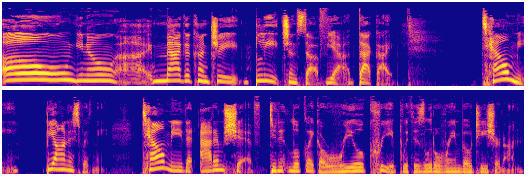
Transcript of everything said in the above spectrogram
oh, you know, uh, MAGA country, bleach and stuff. Yeah, that guy. Tell me, be honest with me. Tell me that Adam Schiff didn't look like a real creep with his little rainbow t shirt on.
